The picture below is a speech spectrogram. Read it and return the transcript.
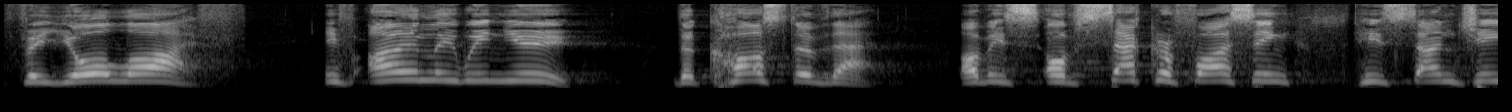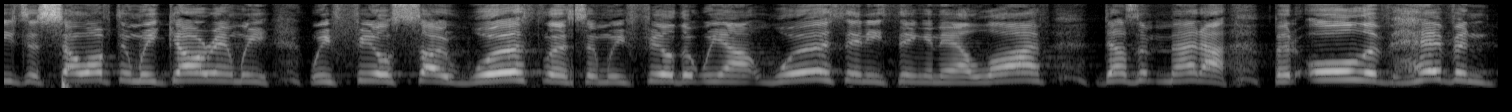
for your life, if only we knew the cost of that of, his, of sacrificing his son Jesus. So often we go around, we, we feel so worthless and we feel that we aren't worth anything in our life. Doesn't matter. But all of heaven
